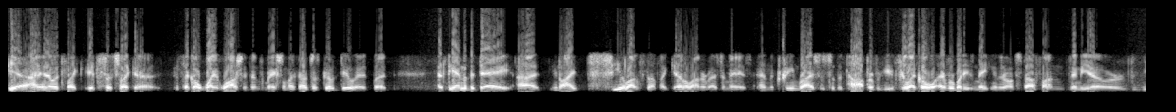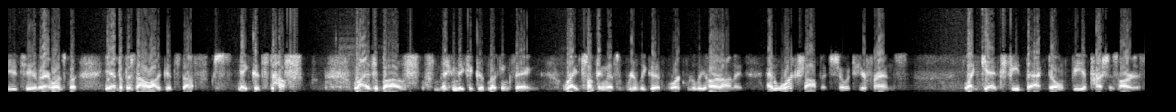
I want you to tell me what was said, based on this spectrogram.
Yeah, I know it's like it's such like a it's like a whitewash of information. Like, oh, just go do it. But at the end of the day, uh, you know, I see a lot of stuff. I get a lot of resumes, and the cream rises to the top. If you're like, oh, everybody's making their own stuff on Vimeo or YouTube, and everyone's going, yeah, but there's not a lot of good stuff. Just make good stuff. Rise above. make a good-looking thing. Write something that's really good. Work really hard on it, and workshop it. Show it to your friends. Like, get feedback. Don't be a precious artist.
